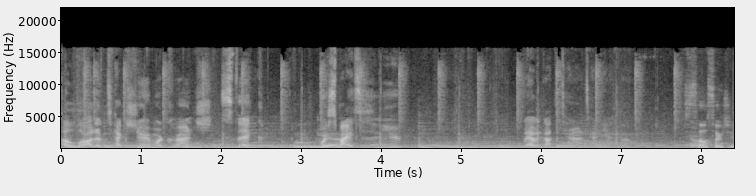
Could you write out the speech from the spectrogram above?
a lot of texture, more crunch, it's thick, Ooh, more yeah. spices in here. We haven't got the 10 out of 10 yet though. Still searching.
